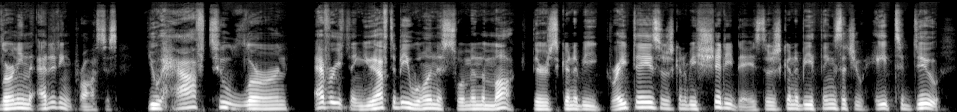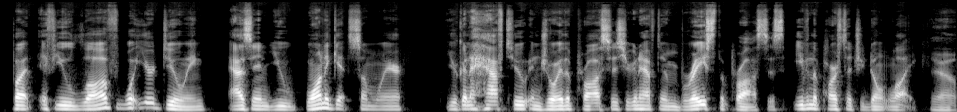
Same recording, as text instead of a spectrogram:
learning the editing process. You have to learn everything. You have to be willing to swim in the muck. There's going to be great days. There's going to be shitty days. There's going to be things that you hate to do. But if you love what you're doing, as in you want to get somewhere, you're going to have to enjoy the process. You're going to have to embrace the process, even the parts that you don't like. Yeah.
